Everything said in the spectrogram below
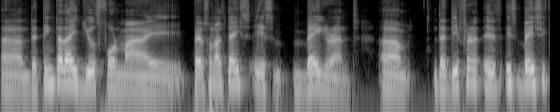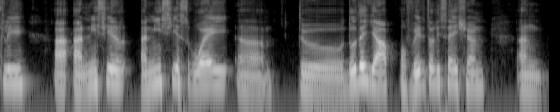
uh, the thing that I use for my personal taste is Vagrant. Um, the different is, is basically an easier, an easiest way um, to do the job of virtualization and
